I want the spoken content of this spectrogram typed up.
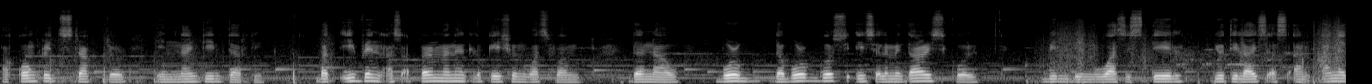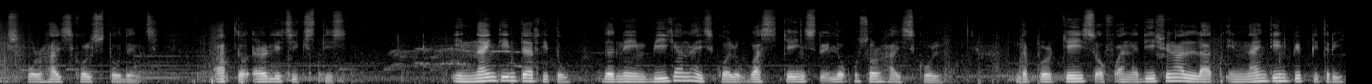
a concrete structure in 1930. But even as a permanent location was found, the now Borg, the Burgos East Elementary School building was still utilized as an annex for high school students up to early 60s. In 1932, the name Bigan High School was changed to Ilocosur High School. The purchase of an additional lot in 1953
